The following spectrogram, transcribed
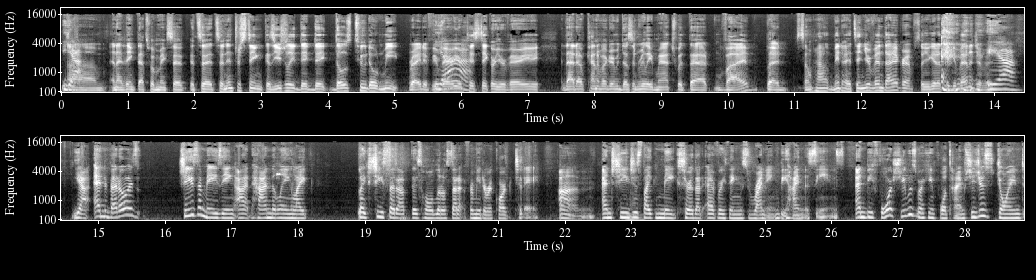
Yeah, Um, and I think that's what makes it. It's a it's an interesting because usually they, they those two don't meet, right? If you're very artistic or you're very that kind of agreement doesn't really match with that vibe, but somehow, mira, it's in your Venn diagram, so you got to take advantage of it. yeah, yeah. And Vero is she's amazing at handling like like she set up this whole little setup for me to record today. Um, and she just like makes sure that everything's running behind the scenes. And before she was working full time, she just joined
